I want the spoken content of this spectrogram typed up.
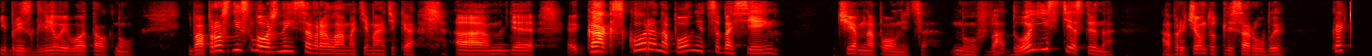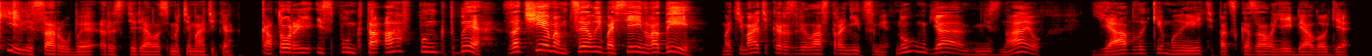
и брезгливо его оттолкнул. Вопрос несложный, соврала математика. А, э, как скоро наполнится бассейн? Чем наполнится? Ну, водой, естественно. А при чем тут лесорубы? Какие лесорубы? Растерялась математика. Которые из пункта А в пункт Б. Зачем им целый бассейн воды? Математика развела страницами. Ну, я не знаю. Яблоки мыть, подсказала ей биология.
